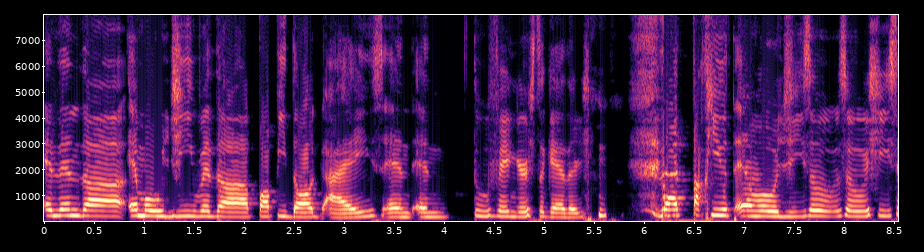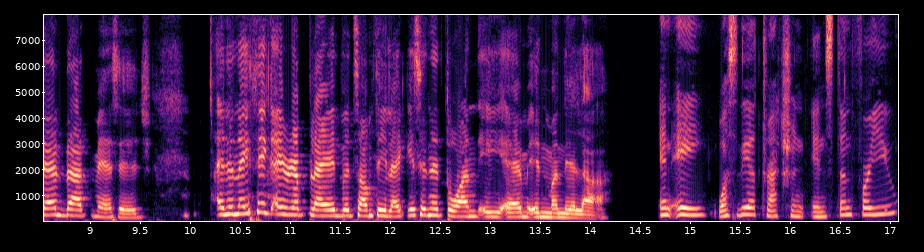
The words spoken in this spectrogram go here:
And then the emoji with the puppy dog eyes and, and two fingers together. that cute emoji. So so she sent that message. And then I think I replied with something like, Isn't it 1 a.m. in Manila? And A, was the attraction instant for you?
